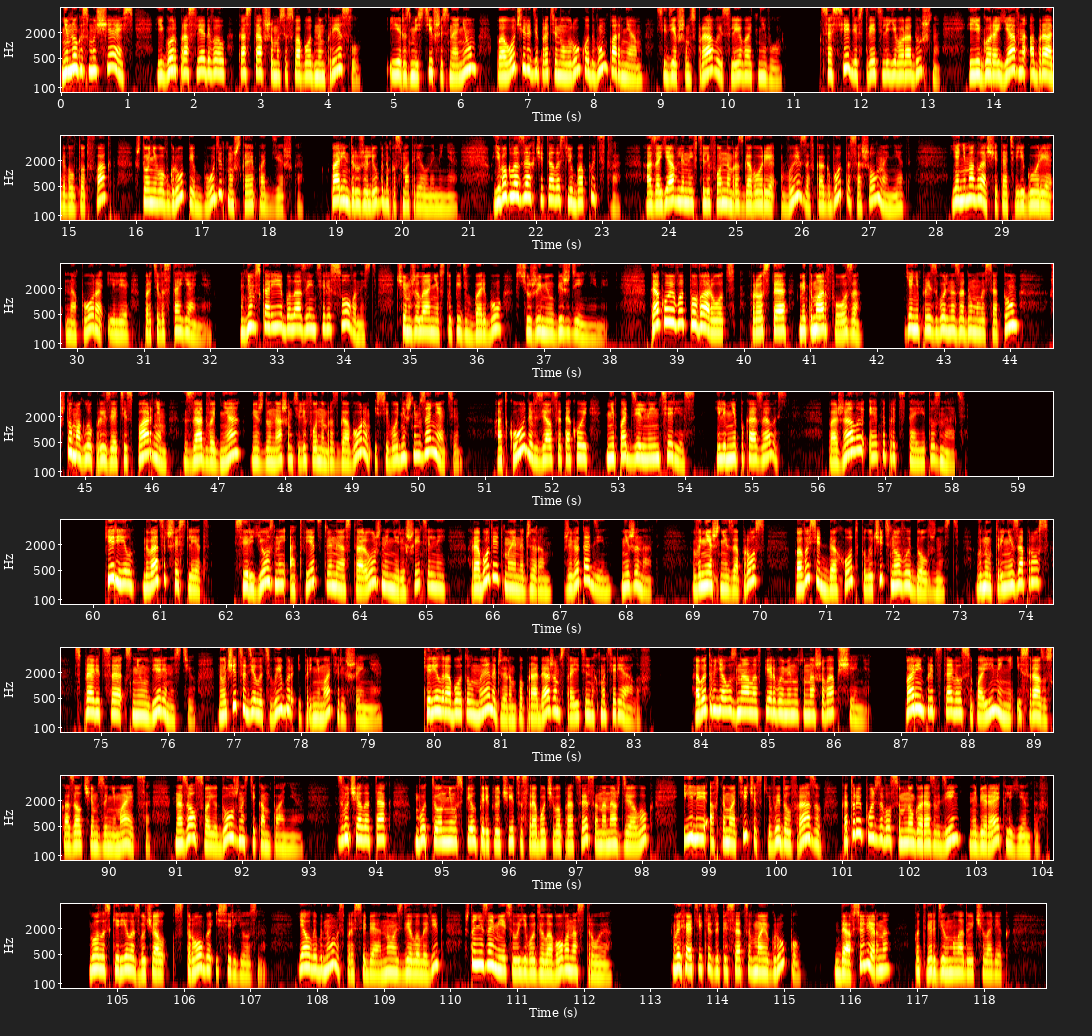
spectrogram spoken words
Немного смущаясь, Егор проследовал к оставшемуся свободным креслу, и, разместившись на нем, по очереди протянул руку двум парням, сидевшим справа и слева от него. Соседи встретили его радушно, и Егора явно обрадовал тот факт, что у него в группе будет мужская поддержка. Парень дружелюбно посмотрел на меня. В его глазах читалось любопытство, а заявленный в телефонном разговоре вызов как будто сошел на нет. Я не могла считать в Егоре напора или противостояния. В нем скорее была заинтересованность, чем желание вступить в борьбу с чужими убеждениями. Такой вот поворот, просто метаморфоза. Я непроизвольно задумалась о том, что могло произойти с парнем за два дня между нашим телефонным разговором и сегодняшним занятием. Откуда взялся такой неподдельный интерес? Или мне показалось? Пожалуй, это предстоит узнать. Кирилл, 26 лет, Серьезный, ответственный, осторожный, нерешительный. Работает менеджером, живет один, не женат. Внешний запрос — повысить доход, получить новую должность. Внутренний запрос — справиться с неуверенностью, научиться делать выбор и принимать решения. Кирилл работал менеджером по продажам строительных материалов. Об этом я узнала в первую минуту нашего общения. Парень представился по имени и сразу сказал, чем занимается, назвал свою должность и компанию. Звучало так, будто он не успел переключиться с рабочего процесса на наш диалог или автоматически выдал фразу, которой пользовался много раз в день, набирая клиентов. Голос Кирилла звучал строго и серьезно. Я улыбнулась про себя, но сделала вид, что не заметила его делового настроя. «Вы хотите записаться в мою группу?» «Да, все верно», — подтвердил молодой человек.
